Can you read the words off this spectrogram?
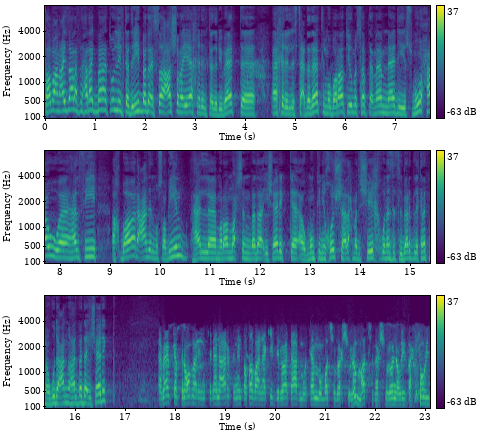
طبعا عايز أعرف من حضرتك بقى تقول لي التدريب بدأ الساعة 10 إيه آخر التدريبات؟ آخر الاستعدادات لمباراة يوم السبت أمام نادي سموحة وهل في أخبار عن المصابين؟ هل مروان محسن بدأ يشارك أو ممكن يخش؟ هل أحمد الشيخ ونزلة البرد اللي كانت موجودة عنه هل بدأ يشارك؟ تمام كابتن عمر يمكن أنا عارف إن أنت طبعا أكيد دلوقتي قاعد مهتم بماتش برشلونة ماتش برشلونة وليفربول.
